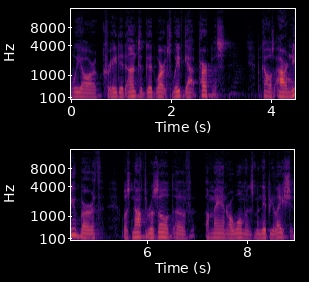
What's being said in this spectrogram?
we are created unto good works. We've got purpose because our new birth was not the result of a man or a woman's manipulation.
